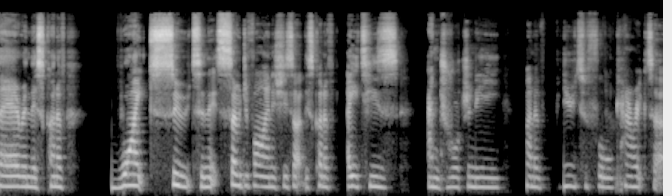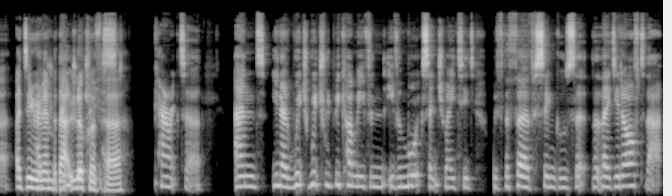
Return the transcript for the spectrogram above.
there in this kind of white suit and it's so divine and she's like this kind of 80s androgyny kind of beautiful character. I do remember that look of her. character. And you know which which would become even even more accentuated with the further singles that that they did after that.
